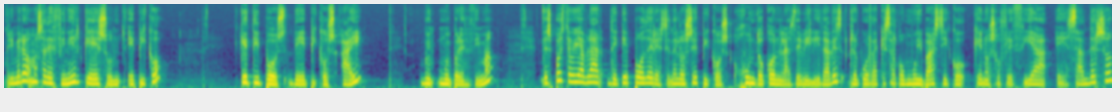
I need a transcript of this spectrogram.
Primero vamos a definir qué es un épico, qué tipos de épicos hay, muy, por encima. Después te voy a hablar de qué poderes tienen los épicos junto con las debilidades. Recuerda que es algo muy básico que nos ofrecía eh, Sanderson.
